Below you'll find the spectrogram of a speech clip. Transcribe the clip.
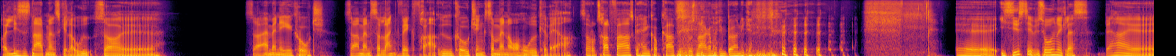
Og lige så snart man skiller ud, så, øh, så er man ikke coach. Så er man så langt væk fra yde coaching, som man overhovedet kan være. Så er du træt far og skal have en kop kaffe, inden du snakker med dine børn igen. Øh, I sidste episode, Niklas, der, øh,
